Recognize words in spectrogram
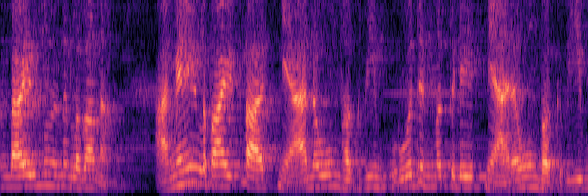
ഉണ്ടായിരുന്നു എന്നുള്ളതാണ്. അങ്ങനെയുള്ളതായിട്ടുള്ള ആ ജ്ഞാനവും ഭക്തിയും പൂർവജന്മത്തിലെ ജ്ഞാനവും ഭക്തിയും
